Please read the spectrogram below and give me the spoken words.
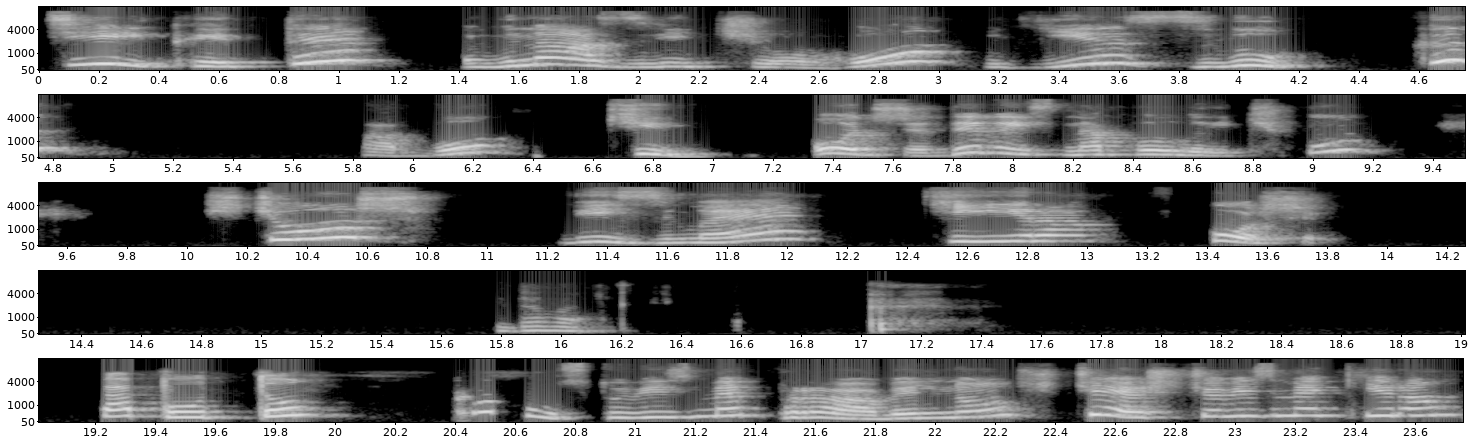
тільки те, в назві чого є звук К або К. Отже, дивись на поличку, що ж візьме Кіра в кошик? Давай. Капусту. Капусту візьме правильно. Ще що візьме Кіра?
